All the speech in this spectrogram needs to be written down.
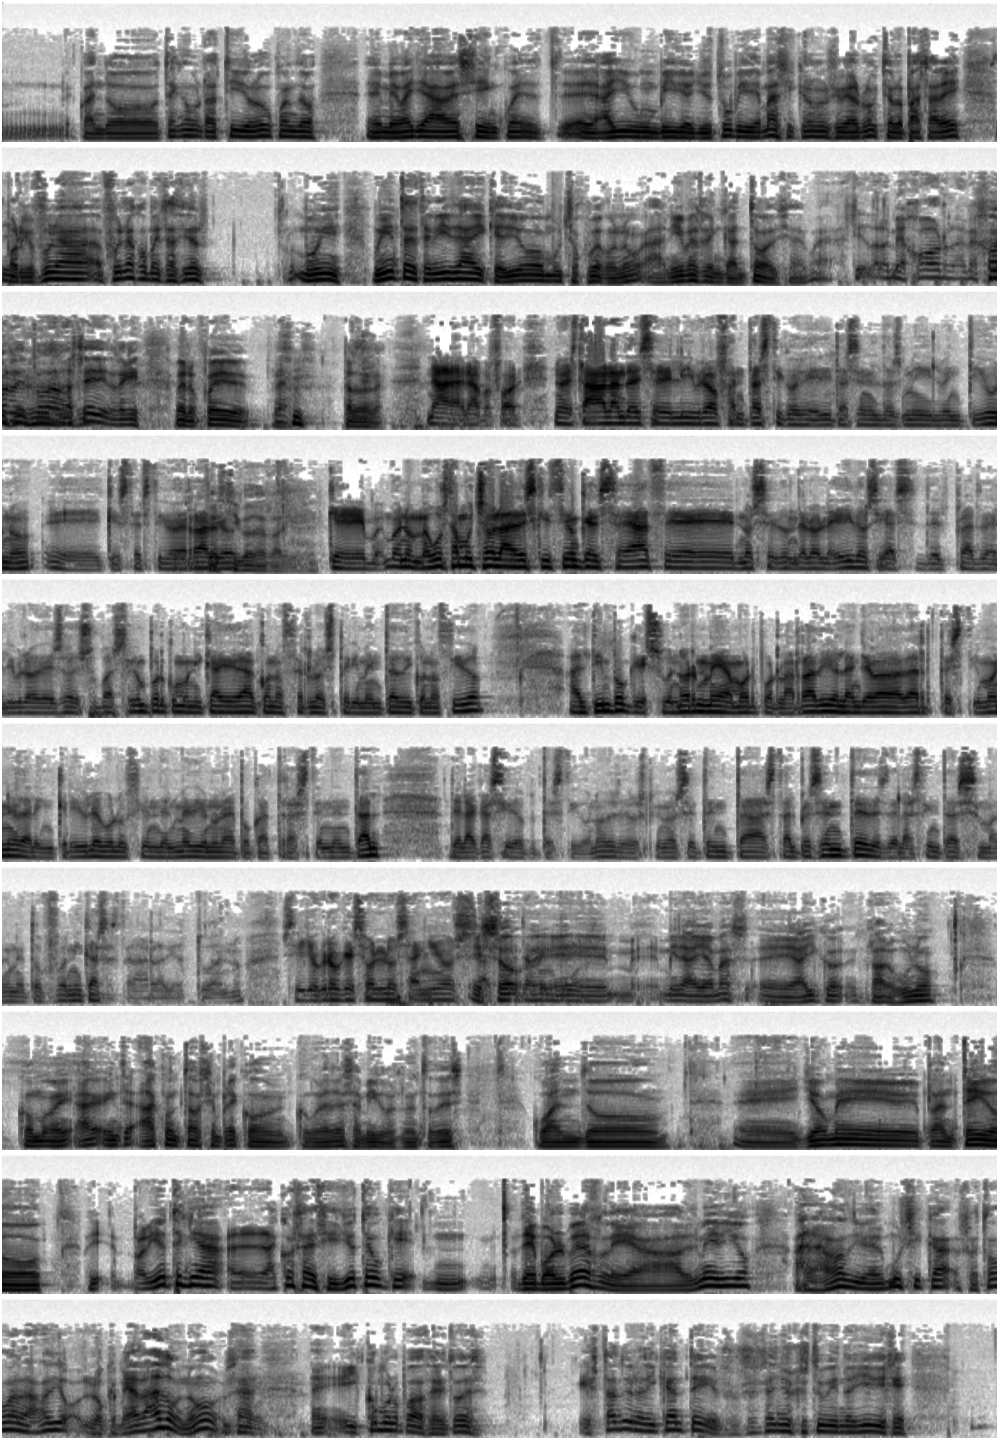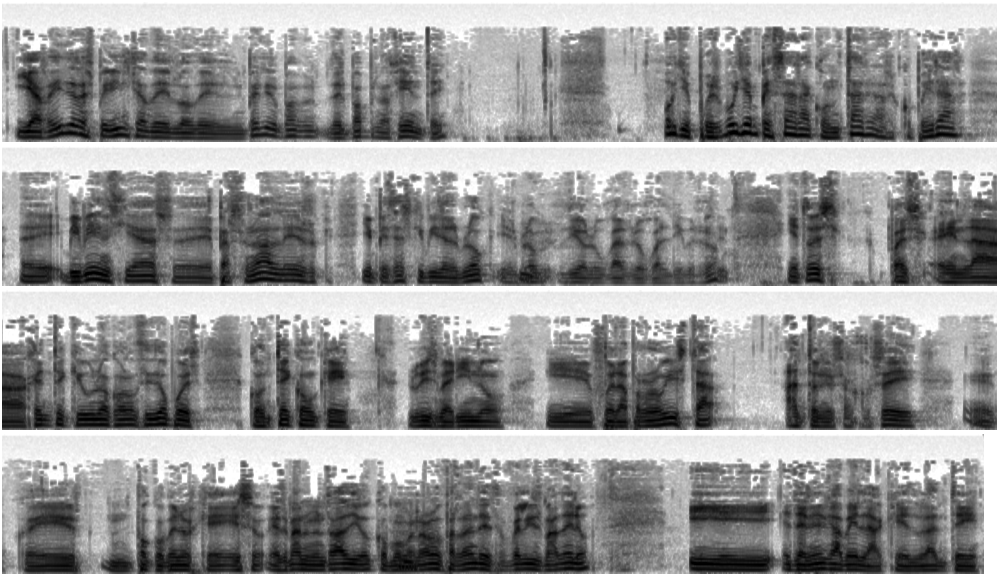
cuando tenga un ratillo, luego cuando eh, me vaya a ver si eh, hay un vídeo en YouTube y demás, y creo que subí al blog, te lo pasaré, porque fue una, fue una conversación muy muy entretenida y que dio mucho juego, ¿no? A Nieves le encantó, decía, ha sido la mejor, la mejor de toda la serie. Bueno, fue... Perdona. Nada, nada, por favor. No, estaba hablando de ese libro fantástico que editas en el 2021, eh, que es Testigo de Radio. Testigo de Radio. Que, bueno, me gusta mucho la descripción que se hace, no sé dónde lo he leído, si es del libro de eso, de su pasión por comunicar y de conocer lo experimentado y conocido al tiempo que su enorme amor por la radio le han llevado a dar testimonio de la increíble evolución del medio en una época trascendental de la que ha sido testigo, ¿no? Desde los primeros 70 hasta el presente, desde las cintas magnetofónicas hasta la radio actual, ¿no? Sí, yo creo que son los años... Eso, eh, mira, y además, eh, hay, claro, uno como ha, contado siempre con, con grandes amigos, ¿no? Entonces, cuando eh, yo me planteo, porque yo tenía la cosa de decir, yo tengo que mm, devolverle al medio, a la radio y a la música, sobre todo a la radio, lo que me ha dado, ¿no? O sea, eh, ¿y cómo lo puedo hacer? Entonces, estando en Alicante, en esos seis años que estuve viendo allí, dije, y a raíz de la experiencia de lo del imperio del pop naciente, oye, pues voy a empezar a contar, a recuperar eh, vivencias eh, personales y empecé a escribir el blog y el blog dio lugar luego al libro, ¿no? Y entonces, pues en la gente que uno ha conocido, pues conté con que Luis Merino eh, fuera prologuista, Antonio San José, que es un poco menos que eso, hermano en radio, como Manolo Fernández o Félix Madero, y Daniel Gabela, que durante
